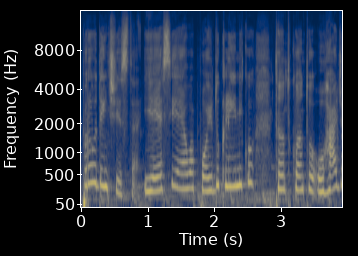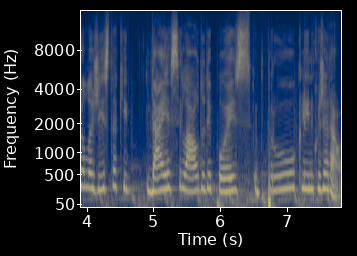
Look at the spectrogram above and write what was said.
para o dentista. E esse é o apoio do clínico, tanto quanto o radiologista que dá esse laudo depois para o clínico geral.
